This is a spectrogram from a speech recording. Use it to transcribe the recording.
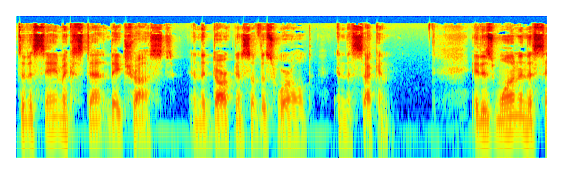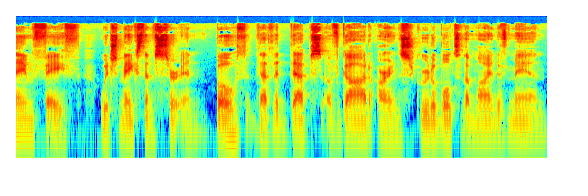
to the same extent they trust, in the darkness of this world in the second. It is one and the same faith which makes them certain both that the depths of God are inscrutable to the mind of man,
